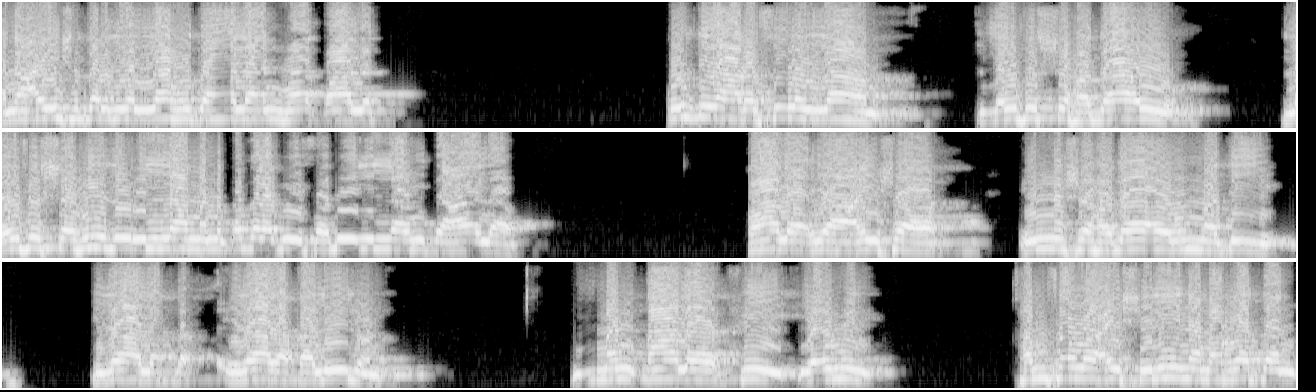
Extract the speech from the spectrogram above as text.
عن عائشة رضي الله تعالى عنها قالت قلت يا رسول الله ليس الشهداء ليس الشهيد إلا من قتل في سبيل الله تعالى. قال يا عائشة إن شهداء أمتي إذا لقليل. من قال في يوم خمسة وعشرين مرة.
